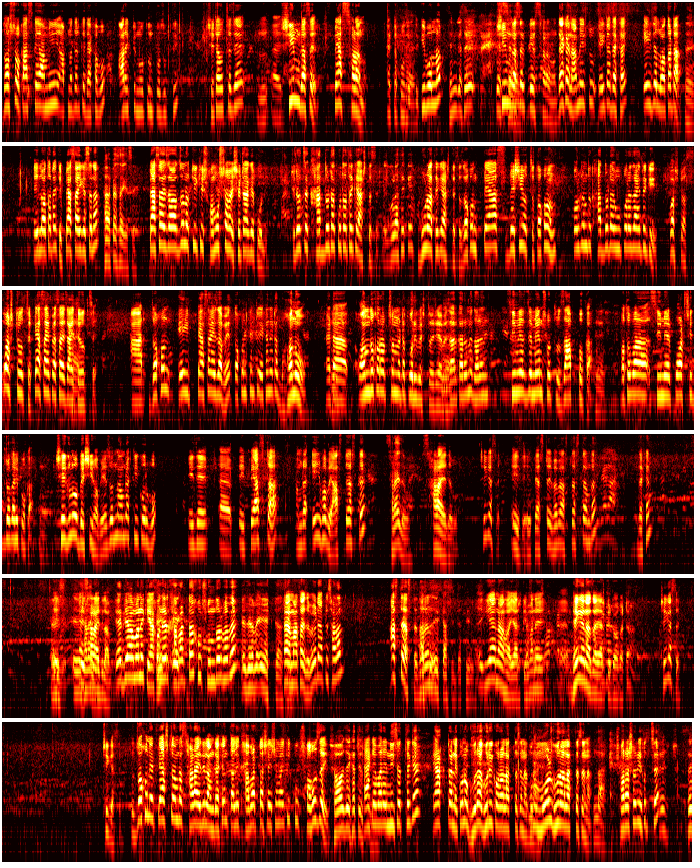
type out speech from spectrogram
দর্শক আজকে আমি আপনাদেরকে দেখাবো আরেকটি নতুন প্রযুক্তি। সেটা হচ্ছে যে শিম গাছের পেঁয়াজ ছাড়ানো একটা প্রযুক্তি। কি বললাম? সিম গাছের শিম গাছের পেঁয়াজ ছাড়ানো। দেখেন আমি একটু এইটা দেখাই। এই যে লতাটা হ্যাঁ। এই লতাটা কি পেঁচাই গেছে না? হ্যাঁ পেঁচাই গেছে। পেঁচায় যাওয়ার জন্য কি কি সমস্যা হয় সেটা আগে বলি। সেটা হচ্ছে খাদ্যটা কোথা থেকে আসতেছে? গুড়া থেকে? গুঁড়া থেকে আসতেছে। যখন পেঁয়াজ বেশি হচ্ছে তখন ওর কিন্তু খাদ্যটা উপরে যাইতে কি? কষ্ট হচ্ছে। কষ্ট হচ্ছে পেঁচায় পেঁচায় যাইতে হচ্ছে। আর যখন এই পেঁচায় যাবে তখন কিন্তু এখানে একটা ঘন একটা অন্ধকারাচ্ছন্ন একটা পরিবেশ তৈরি হবে যার কারণে ধরেন সিমের যে মেন শত্রু জাপ পোকা হ্যাঁ। অথবা সিমের পট ছিদ্রকারী পোকা হুম। সেগুলোও বেশি হবে। এজন্য আমরা কি করব এই যে এই পেঁয়াজটা আমরা এইভাবে আস্তে আস্তে ছাড়াই দেবো। ছাড়াই দেব ঠিক আছে? এই যে এই পেঁয়াজটা এইভাবে আস্তে আস্তে আমরা দেখেন এই ছাড়াই দিলাম। এ দেওয়া মানে কি? এখন এর খাবারটা খুব সুন্দরভাবে হ্যাঁ মাথায় যাবে। এটা আপনি ছাড়ান। আস্তে আস্তে ধরেন। ইয়ে না হয় আর কি মানে ভেঙে না যায় আর কি ডগাটা। ঠিক আছে? ঠিক আছে। তো যখন এই পেঁয়াজটা আমরা ছাড়াই দিলাম দেখেন তাহলে খাবারটা সেই সময় কি খুব সহজেই সহজে খেতে একেবারে নিচের থেকে এক টানে কোনো ঘোরাঘুরি করা লাগতেছে না কোনো মোড় ঘোরা লাগতেছে না। সরাসরি হচ্ছে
